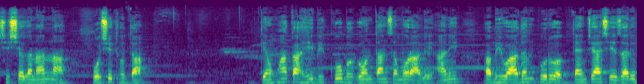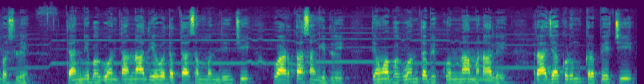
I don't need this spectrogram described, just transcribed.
शिष्यगणांना पोषित होता. तेव्हा काही भिक्खू भगवंतांसमोर आले आणि अभिवादनपूर्वक त्यांच्या शेजारी बसले. त्यांनी भगवंतांना देवदत्तासंबंधींची वार्ता सांगितली. तेव्हा भगवंत भिक्खूंना म्हणाले राजाकडून कृपेची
